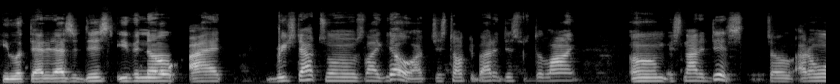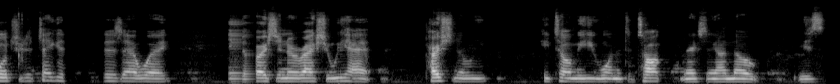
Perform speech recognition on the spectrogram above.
He looked at it as a diss, even though I reached out to him and was like, "Yo, I just talked about it. This was the line. Um, it's not a diss, so I don't want you to take it as that way." In the first interaction we had, personally, he told me he wanted to talk. Next thing I know, is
